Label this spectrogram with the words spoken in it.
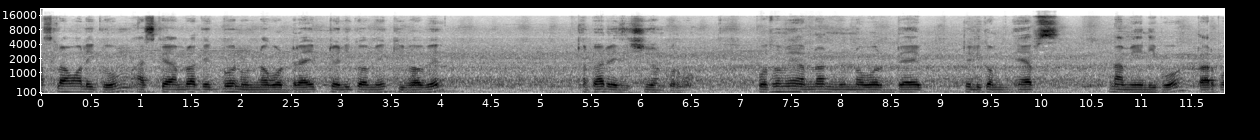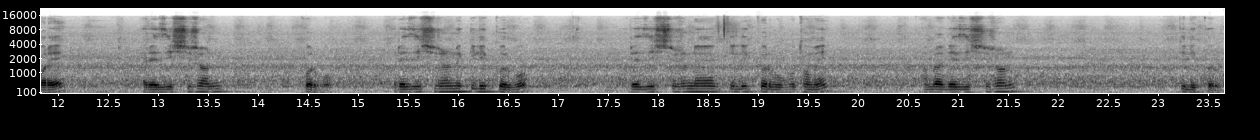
আসসালামু আলাইকুম আজকে আমরা দেখব নুননগর ড্রাইভ টেলিকমে কীভাবে আপনার রেজিস্ট্রেশন করব। প্রথমে আমরা নুননগর ড্রাইভ টেলিকম অ্যাপস নামিয়ে নিব, তারপরে রেজিস্ট্রেশন করব। রেজিস্ট্রেশনে ক্লিক করব রেজিস্ট্রেশনে ক্লিক করব প্রথমে আমরা রেজিস্ট্রেশন ক্লিক করব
